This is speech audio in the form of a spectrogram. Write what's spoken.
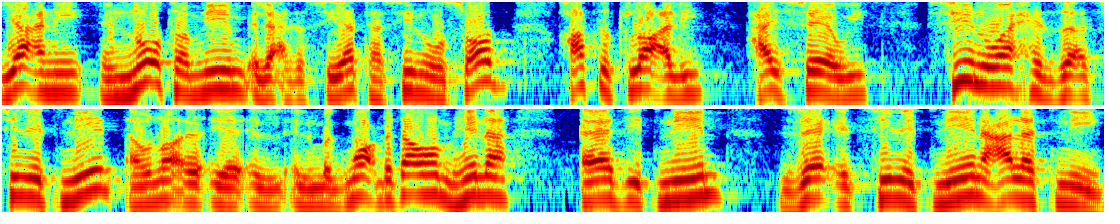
يعني النقطة م اللي احداثياتها س وصاد هتطلع لي هيساوي س 1 زائد س 2 أو المجموع بتاعهم هنا آدي 2 زائد س 2 على 2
